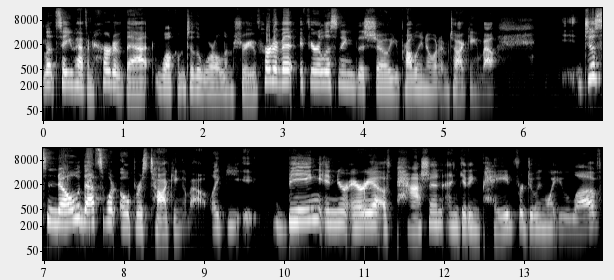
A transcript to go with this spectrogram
let's say you haven't heard of that, welcome to the world. I'm sure you've heard of it. If you're listening to this show, you probably know what I'm talking about. Just know that's what Oprah's talking about. Like being in your area of passion and getting paid for doing what you love.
